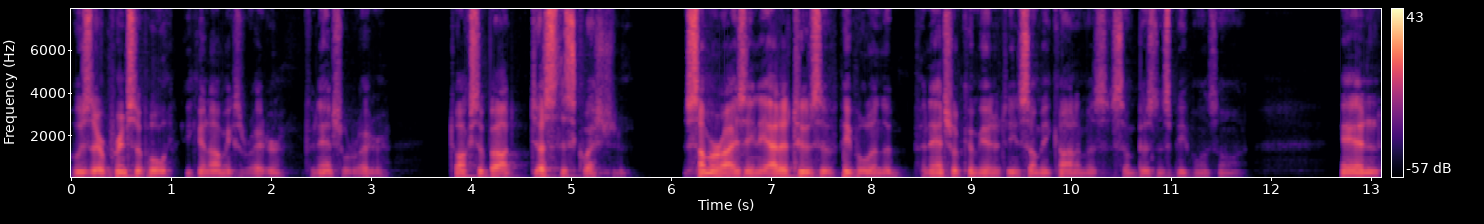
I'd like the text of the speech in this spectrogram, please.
who's their principal economics writer, financial writer, talks about just this question, summarizing the attitudes of people in the financial community, and some economists, and some business people, and so on. And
